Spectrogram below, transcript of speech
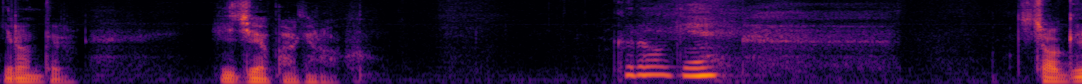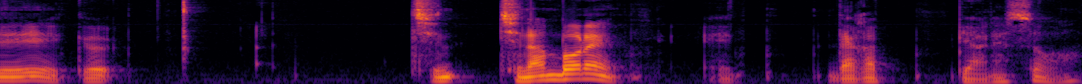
이런 데를 이제야 발견하고. 그러게. 저기 그 지, 지난번에 내가 미안했어.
